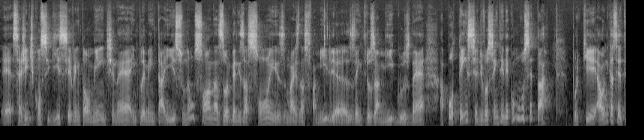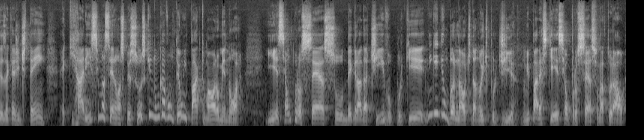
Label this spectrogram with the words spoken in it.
é, se a gente conseguisse eventualmente né, implementar isso, não só nas organizações, mas nas famílias, entre os amigos, né, a potência de você entender como você está. Porque a única certeza que a gente tem é que raríssimas serão as pessoas que nunca vão ter um impacto maior ou menor. E esse é um processo degradativo porque ninguém tem um burnout da noite por dia. Não me parece que esse é o processo natural.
